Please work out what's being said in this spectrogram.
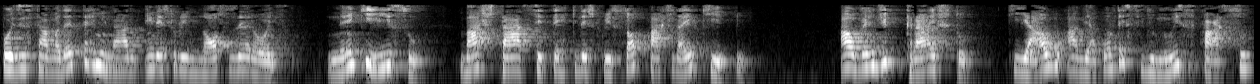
pois estava determinado em destruir nossos heróis, nem que isso bastasse ter que destruir só parte da equipe. Ao ver de Cristo que algo havia acontecido no espaço,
